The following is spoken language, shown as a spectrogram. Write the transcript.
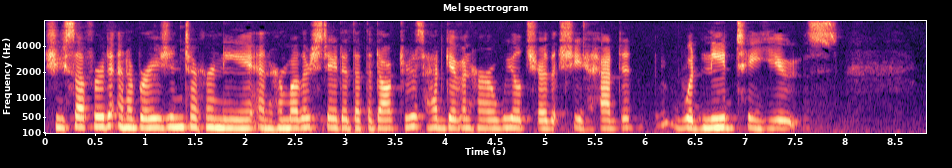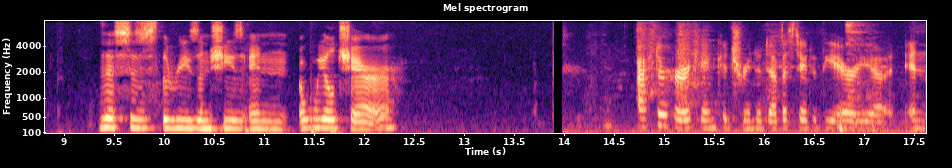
She suffered an abrasion to her knee, and her mother stated that the doctors had given her a wheelchair that she had to, would need to use. This is the reason she's in a wheelchair. After Hurricane Katrina devastated the area in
